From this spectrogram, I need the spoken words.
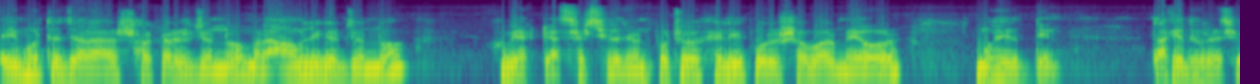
এই মুহূর্তে যারা সরকারের জন্য মানে আওয়ামী লীগের জন্য খুবই একটা অ্যাসেট ছিল। যেমন পটুয়াখালী পৌরসভার মেয়র মহিউদ্দিন তাকে ধরেছে।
